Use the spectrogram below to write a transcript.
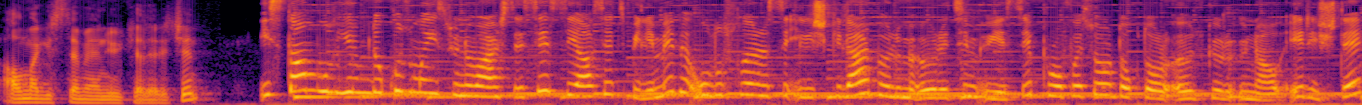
Almak istemeyen ülkeler için. İstanbul 29 Mayıs Üniversitesi Siyaset Bilimi ve Uluslararası İlişkiler Bölümü öğretim üyesi Profesör Doktor Özgür Ünal Eriş de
